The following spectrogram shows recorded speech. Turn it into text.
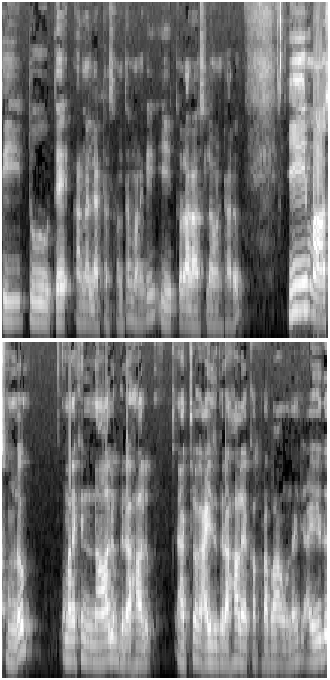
తీ తూ తే అన్న లెటర్స్ అంతా మనకి ఈ తులారాశిలో ఉంటారు. ఈ మాసంలో మనకి నాలుగు గ్రహాలు యాక్చువల్గా ఐదు గ్రహాల యొక్క ప్రభావం ఉందండి. ఐదు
